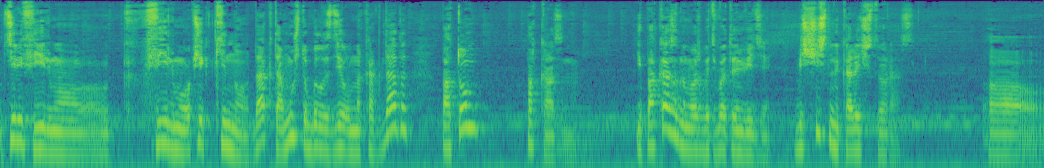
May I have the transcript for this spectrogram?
к телефильму, к фильму, вообще к кино, да, к тому, что было сделано когда-то, потом показано. И показано, может быть, в этом виде бесчисленное количество раз. А,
